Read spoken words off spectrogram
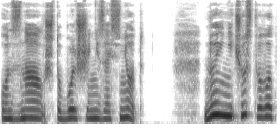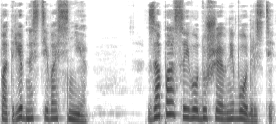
Он знал, что больше не заснет, но и не чувствовал потребности во сне. Запаса его душевной бодрости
